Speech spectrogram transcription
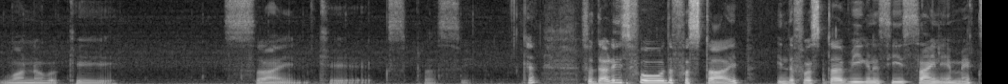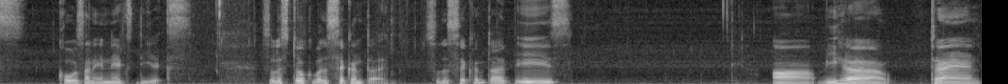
1 over k sine kx plus c. Okay? So that is for the first type in the first type we're going to see sine mx cosine nx dx. So let's talk about the second type. So the second type is uh, we have tan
